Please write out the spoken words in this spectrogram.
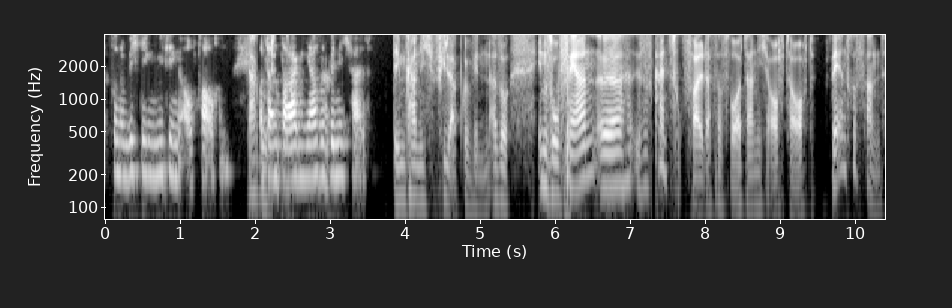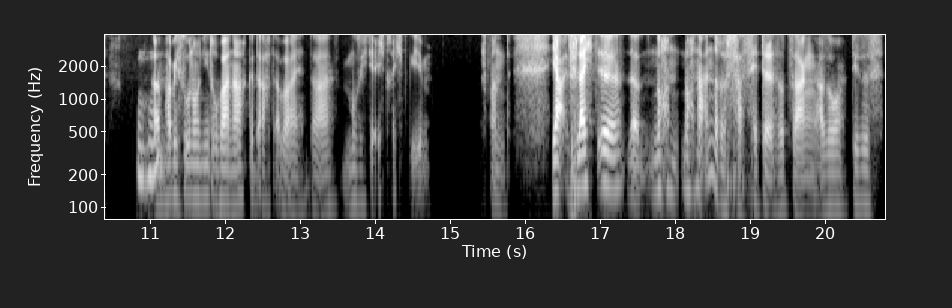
äh, zu einem wichtigen Meeting auftauchen ja, und dann sagen, ja, so bin ich halt. dem kann ich viel abgewinnen. Also insofern äh, ist es kein Zufall, dass das Wort da nicht auftaucht. Sehr interessant. Ähm, Mhm. habe ich so noch nie drüber nachgedacht, aber da muss ich dir echt recht geben. Spannend. Ja, vielleicht äh, noch, noch eine andere Facette sozusagen. Also dieses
